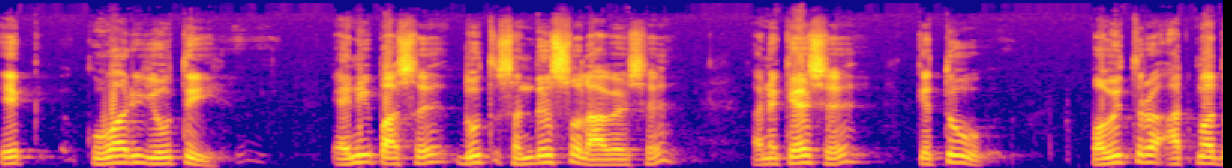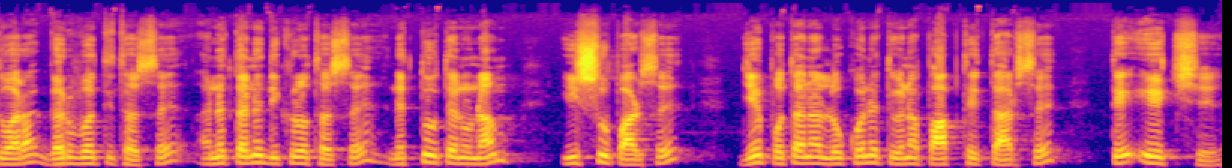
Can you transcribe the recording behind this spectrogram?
એક કુંવારી યુવતી એની પાસે દૂત સંદેશો લાવે છે અને કહે છે કે તું પવિત્ર આત્મા દ્વારા ગર્ભવતી થશે અને તને દીકરો થશે ને તું તેનું નામ ઈસુ પાડશે, જે પોતાના લોકોને તેઓના પાપથી તારશે, તે એ જ છે.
